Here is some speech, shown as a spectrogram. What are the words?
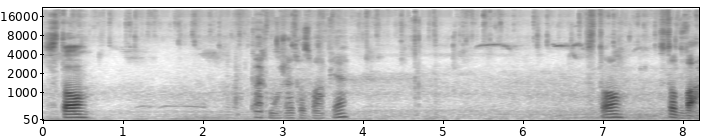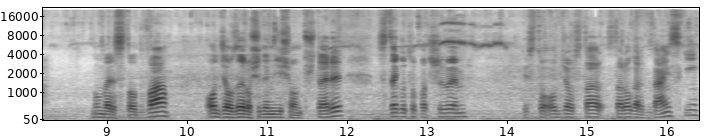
100 tak może go złapię. 100 102 numer 102 oddział 074 z tego co patrzyłem jest to oddział Star Starogard Gdański.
